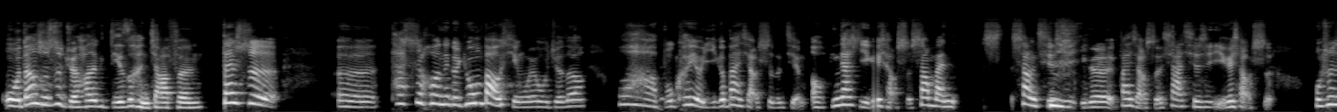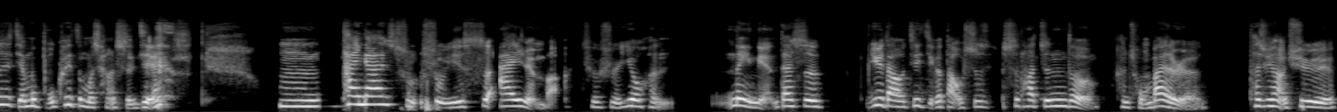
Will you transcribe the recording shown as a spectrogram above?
我当时是觉得他这个笛子很加分，但是呃，他事后那个拥抱行为，我觉得。哇，不愧有一个半小时的节目哦，应该是一个小时。上半上期是一个半小时，下期是一个小时。我说这节目不愧这么长时间。嗯，他应该属属于是 I 人吧，就是又很内敛，但是遇到这几个导师是他真的很崇拜的人，他就想去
